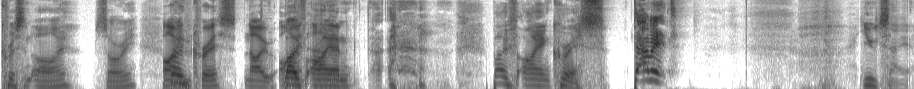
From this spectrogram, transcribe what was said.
Chris and I, sorry, I'm Both- Chris. No, both I and both I and Chris. Damn it! You'd say it.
